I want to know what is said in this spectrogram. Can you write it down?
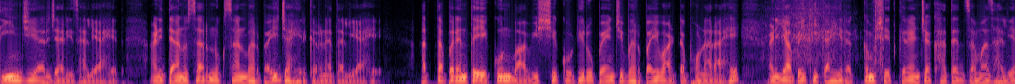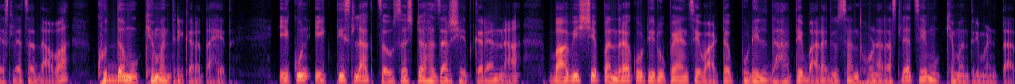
तीन जी आर जारी झाले आहेत आणि त्यानुसार नुकसान भरपाई जाहीर करण्यात आली आहे. आत्तापर्यंत एकूण बावीसशे कोटी रुपयांची भरपाई वाटप होणार आहे आणि यापैकी काही रक्कम शेतकऱ्यांच्या खात्यात जमा झाली असल्याचा दावा खुद्द मुख्यमंत्री करत आहेत. एकूण एकतीस लाख चौसष्ट हजार शेतकऱ्यांना बावीसशे पंधरा कोटी रुपयांचे वाटप पुढील दहा ते बारा दिवसांत होणार असल्याचे मुख्यमंत्री म्हणतात.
